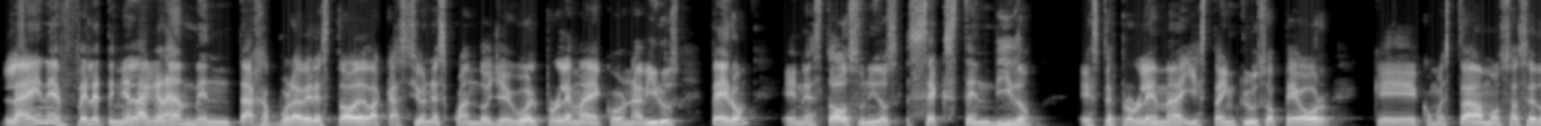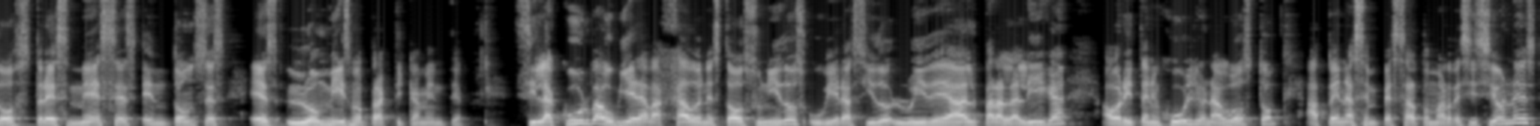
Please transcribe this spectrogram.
La NFL tenía la gran ventaja por haber estado de vacaciones cuando llegó el problema de coronavirus, pero en Estados Unidos se ha extendido este problema y está incluso peor que como estábamos hace dos, tres meses, entonces es lo mismo prácticamente. Si la curva hubiera bajado en Estados Unidos, hubiera sido lo ideal para la liga. Ahorita en julio, en agosto, apenas empezar a tomar decisiones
